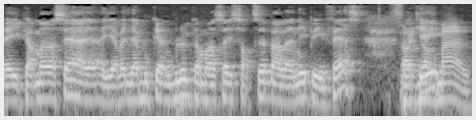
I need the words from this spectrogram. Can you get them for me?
euh, il commençait à, il y avait de la boucane bleue qui commençait à sortir par l'année et les fesses. C'est normal.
